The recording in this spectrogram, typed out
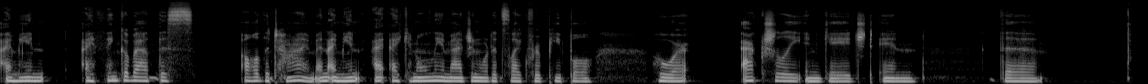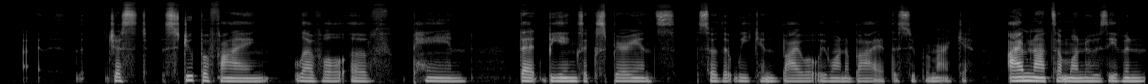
I mean, I think about this all the time. And I mean, I, I can only imagine what it's like for people who are actually engaged in the just stupefying level of pain that beings experience so that we can buy what we want to buy at the supermarket. I'm not someone who's even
